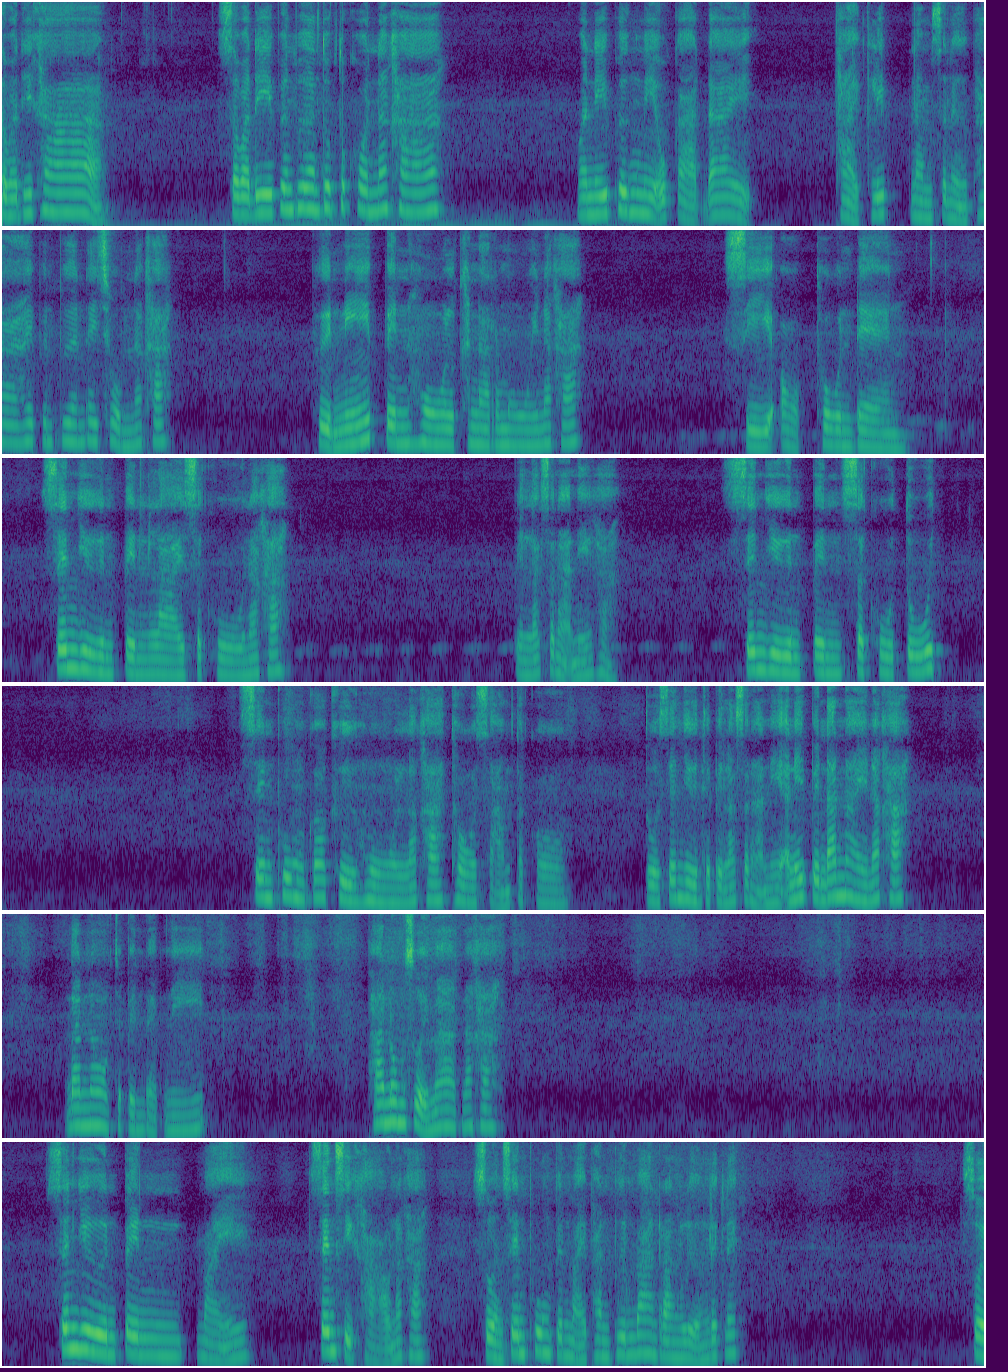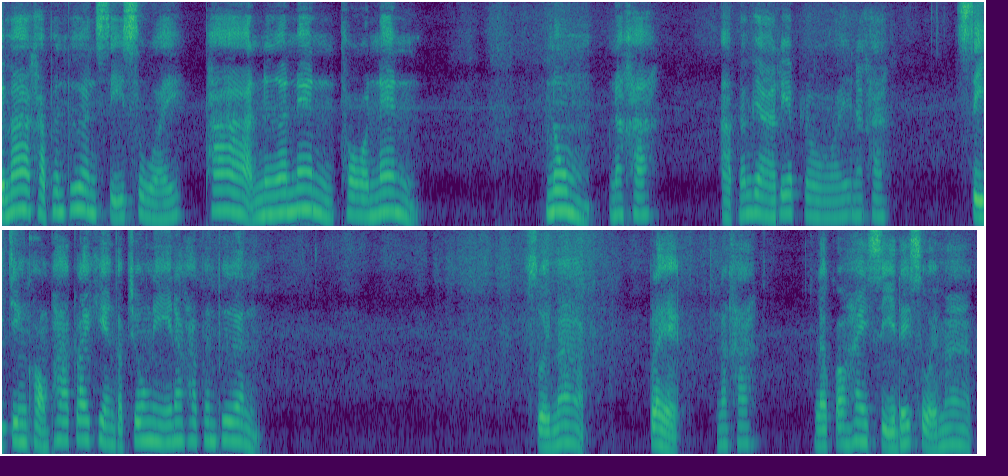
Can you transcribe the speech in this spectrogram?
สวัสดีค่ะ สวัสดีเพื่อนๆทุกๆคนนะคะ วันนี้เพิ่งมีโอกาสได้ถ่ายคลิปนำเสนอผ้าให้เพื่อนๆได้ชมนะคะ ผืนนี้เป็นโฮลคณารมวยนะคะ สีออกโทนแดง เส้นยืนเป็นลายสกูนะคะ เป็นลักษณะนี้ค่ะ เส้นยืนเป็นสกูตูด เส้นพุ่งก็คือโฮลนะคะทอสามตะกอ ตัวเส้นยืนจะเป็นลักษณะนี้ อันนี้เป็นด้านในนะคะ ด้านนอกจะเป็นแบบนี้ ผ้านุ่มสวยมากนะคะ เส้นยืนเป็นไหมเส้นสีขาวนะคะ ส่วนเส้นพุ่งเป็นไหมพันธุ์พื้นบ้านรังเหลืองเล็ก ๆ สวยมากค่ะเพื่อนๆ สีสวย ผ้าเนื้อแน่น ทอแน่น นุ่มนะคะ อาบน้ำยาเรียบร้อยนะคะ สีจริงของผ้าใกล้เคียงกับช่วงนี้นะคะเพื่อนๆ สวยมาก แปลกนะคะ แล้วก็ให้สีได้สวยมาก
